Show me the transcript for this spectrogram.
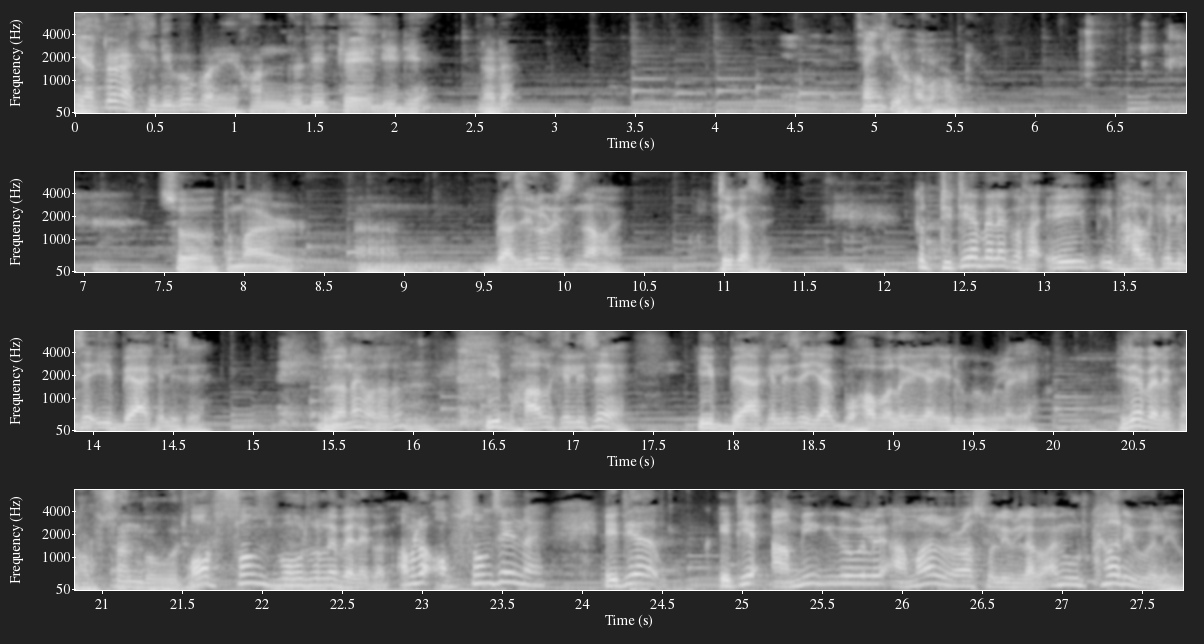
ইয়াতো ৰাখি দিব পাৰে এখন যদি ট্ৰে দি দিয়ে দাদা। থেংক ইউ হ'ব হ'ব। চ' তোমাৰ ব্ৰাজিলৰ নিচিনা হয়। ঠিক আছে। তো তেতিয়া বেলেগ কথা এই ই ভাল খেলিছে ই বেয়া খেলিছে। বুজা নাই কথাটো ই ভাল খেলিছে ই বেয়া খেলিছে ইয়াক বহাব লাগে ইয়াক এইটো কৰিব লাগে। তেতিয়া বেলেগ কথা। অপশ্যন বহুত অপশ্যনছ বহুত হ'লে বেলেগ কথা। আমাৰ অপশ্যনছেই নাই। এতিয়া এতিয়া আমি কি কৰিব লাগিব আমাৰ ল'ৰা ছোৱালীবিলাকক আমি উৎসাহ দিব লাগিব।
